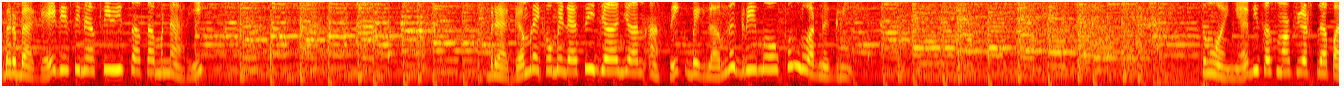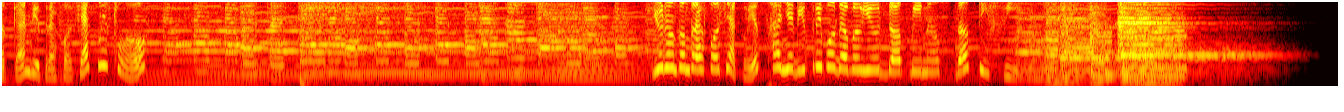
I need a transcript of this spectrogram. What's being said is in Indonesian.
berbagai destinasi wisata menarik, beragam rekomendasi jalan-jalan asik baik dalam negeri maupun luar negeri. Semuanya bisa Smart Viewers dapatkan di Travel Checklist loh. Yuk nonton Travel Checklist hanya di www.binus.tv.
